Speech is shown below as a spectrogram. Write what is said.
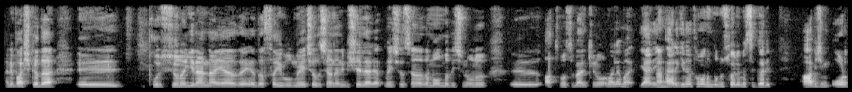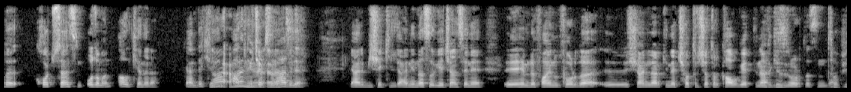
Hani başka da e, pozisyona giren ya da, ya da sayı bulmaya çalışan hani bir şeyler yapmaya çalışan adam olmadığı için onu e, atması belki normal ama yani Aha. Ergin Ataman'ın bunu söylemesi garip. Abicim orada koç sensin o zaman al kenara. Yani de ki ya, atmayacaksın hani, evet. abi de. Yani bir şekilde hani nasıl geçen sene e, hem de Final Four'da e, Shane Larkin'le çatır çatır kavga ettin herkesin ortasında. Tabii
